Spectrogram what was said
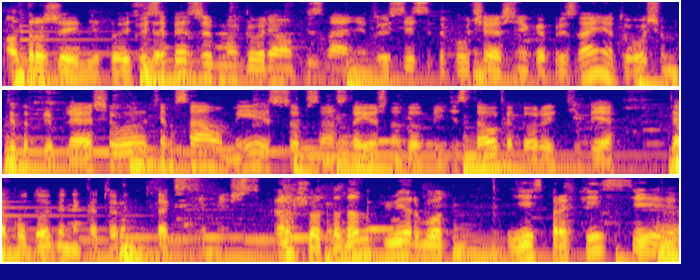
отражение. То есть, То есть, э, опять же, мы говорим о признании. То есть, если ты получаешь некое признание, то, в общем, ты подкрепляешь его тем самым и, собственно, встаешь на тот пьедестал, который тебе так удобен и к которому ты так стремишься. Хорошо, тогда, например, вот есть профессии э,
